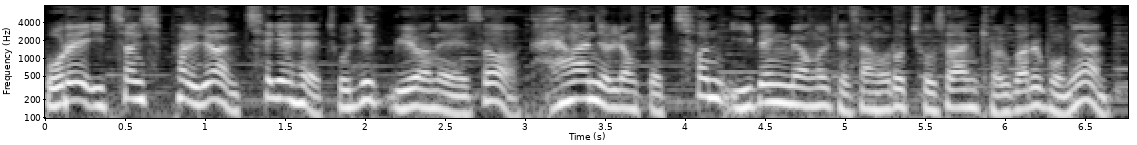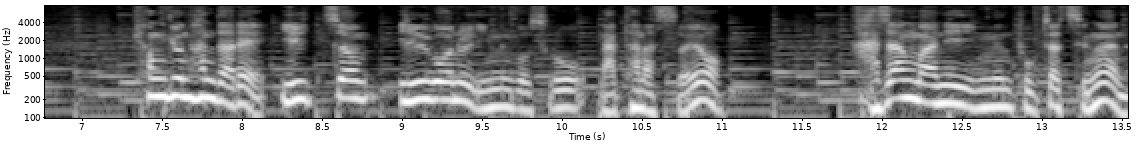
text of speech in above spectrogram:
올해 2018년 책의 해 조직위원회에서 다양한 연령대 1200명을 대상으로 조사한 결과를 보면 평균 한 달에 1.1권을 읽는 것으로 나타났어요. 가장 많이 읽는 독자층은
